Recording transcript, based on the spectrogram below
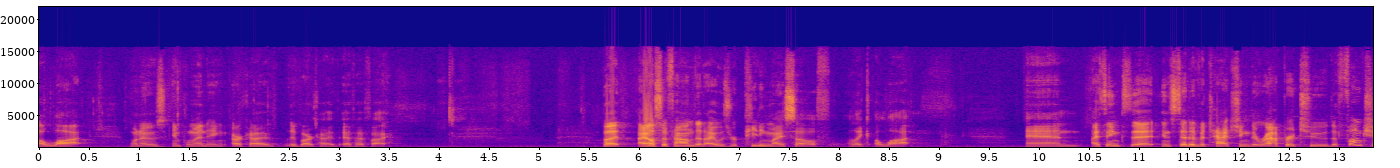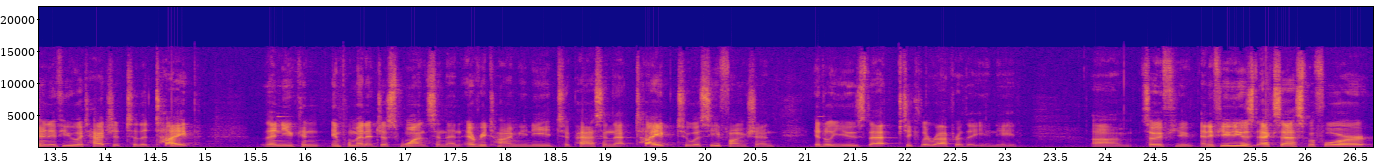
a lot when I was implementing archive, libarchive FFI. But I also found that I was repeating myself like a lot. And I think that instead of attaching the wrapper to the function, if you attach it to the type, then you can implement it just once. And then every time you need to pass in that type to a C function, it'll use that particular wrapper that you need. Um, so if you, and if you used XS before,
